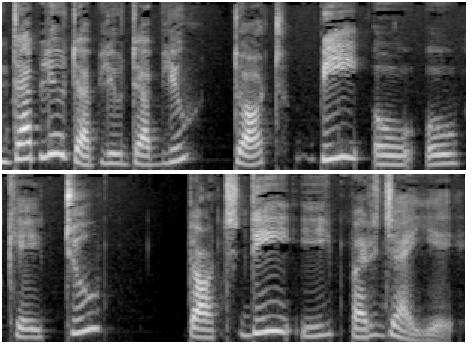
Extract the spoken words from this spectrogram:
www.book2.de पर जाइए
